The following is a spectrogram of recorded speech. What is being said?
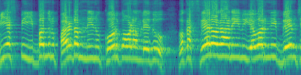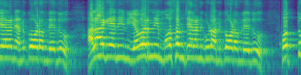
బీఎస్పీ ఇబ్బందులు పడటం నేను కోరుకోవడం లేదు. ఒక స్వేరోగా నేను ఎవరిని బ్లేమ్ చేయాలని అనుకోవడం లేదు. అలాగే నేను ఎవరిని మోసం చేయాలని కూడా అనుకోవడం లేదు. పొత్తు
